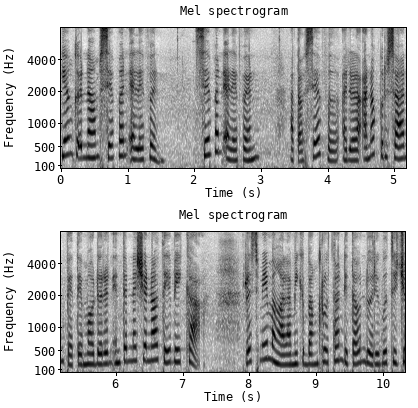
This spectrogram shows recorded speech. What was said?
Yang keenam, 7-Eleven. 7-Eleven atau Sevel adalah anak perusahaan PT Modern International Tbk. Resmi mengalami kebangkrutan di tahun 2017.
